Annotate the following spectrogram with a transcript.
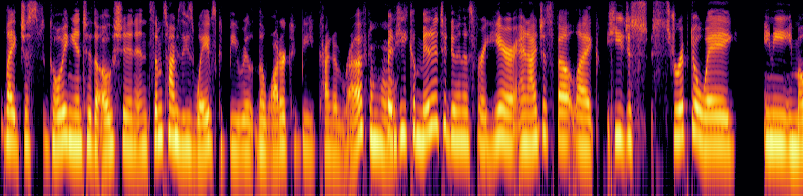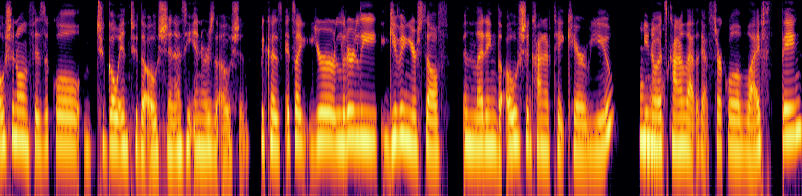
like just going into the ocean, and sometimes these waves could be real. The water could be kind of rough. Mhm. But he committed to doing this for a year, and I just felt like he just stripped away any emotional and physical to go into the ocean as he enters the ocean. Because it's like you're literally giving yourself and letting the ocean kind of take care of you you know Mhm. it's kind of that that circle of life thing.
